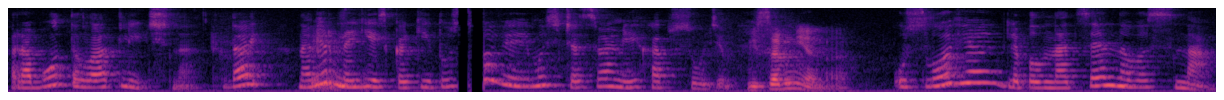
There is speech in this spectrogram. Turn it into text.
работало отлично. Да? Наверное, Конечно. есть какие-то условия, и мы сейчас с вами их обсудим. Несомненно. Условия для полноценного сна.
